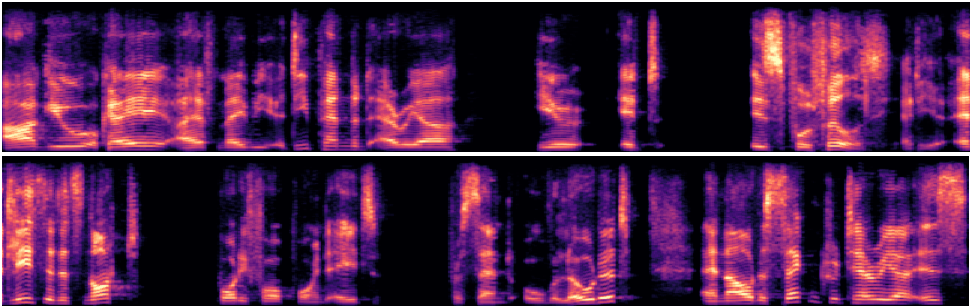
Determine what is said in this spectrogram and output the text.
argue, okay, I have maybe a dependent area here, it is fulfilled at here. At least it is not 44.8% overloaded. And now the second criteria is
